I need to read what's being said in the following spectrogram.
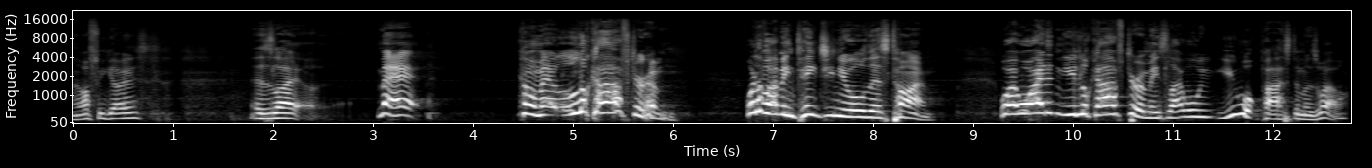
And off he goes. It's like, Matt, come on, Matt, look after him. What have I been teaching you all this time? Why, why didn't you look after him? He's like, Well, you walked past him as well.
